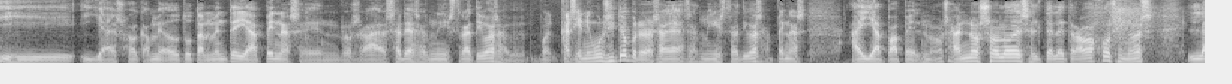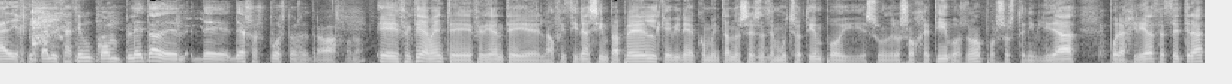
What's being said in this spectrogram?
y, ya eso ha cambiado totalmente y apenas en las áreas administrativas, casi en ningún sitio, pero en las áreas administrativas apenas hay ya papel, ¿no? O sea, no solo es el teletrabajo, sino es la digitalización completa de, esos puestos de trabajo, ¿no? Efectivamente, efectivamente, la oficina sin papel, que viene comentándose desde hace mucho tiempo y es uno de los objetivos, ¿no? Por sostenibilidad, por agilidad, etcétera.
